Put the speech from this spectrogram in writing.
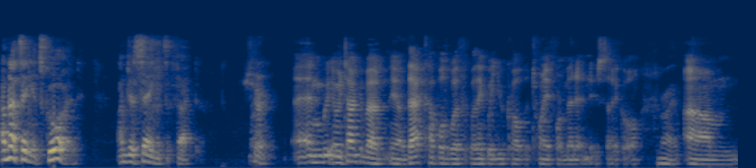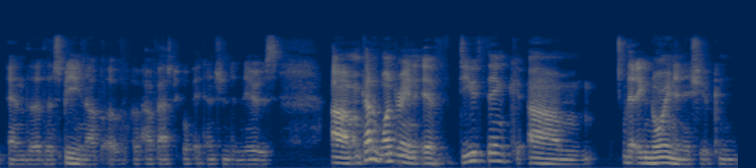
I'm not saying it's good. I'm just saying it's effective. Sure. And we, and we talked about you know that coupled with I think what you call the 24 minute news cycle, Right. um, and the the speeding up of, of how fast people pay attention to news. Um, I'm kind of wondering if do you think um, that ignoring an issue can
